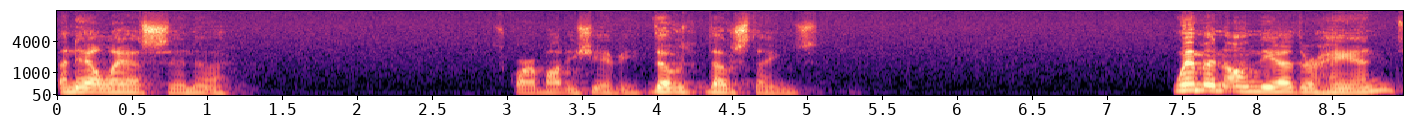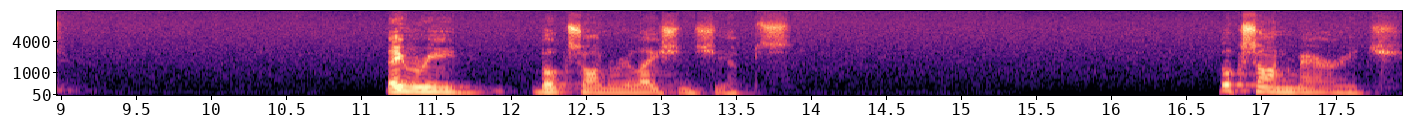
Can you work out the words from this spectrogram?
an LS in a square body Chevy, those, those things. Women, on the other hand, they read books on relationships, books on marriage.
